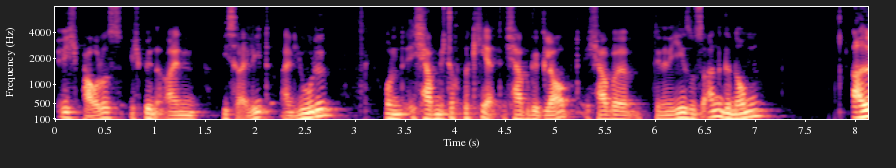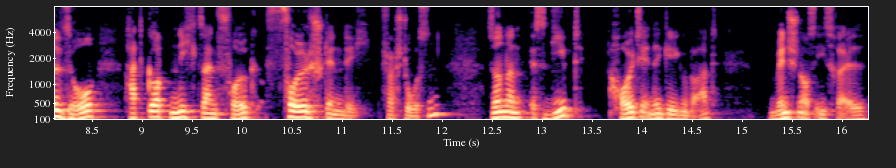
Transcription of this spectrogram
Ich, Paulus, ich bin ein Israelit, ein Jude und ich habe mich doch bekehrt. Ich habe geglaubt, ich habe den Jesus angenommen. Also hat Gott nicht sein Volk vollständig verstoßen, sondern es gibt heute in der Gegenwart Menschen aus Israel,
